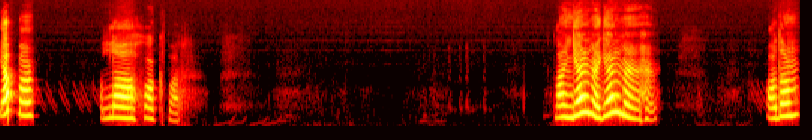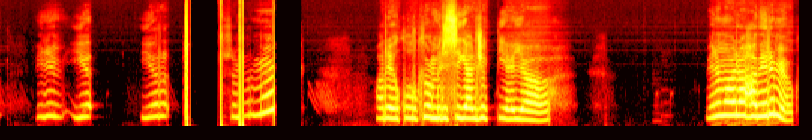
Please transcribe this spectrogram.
yapma. Allahu Akbar. Lan gelme gelme. Adam benim ya yarı sömürmüş. Araya korkuyorum birisi gelecek diye ya. Benim hala haberim yok.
